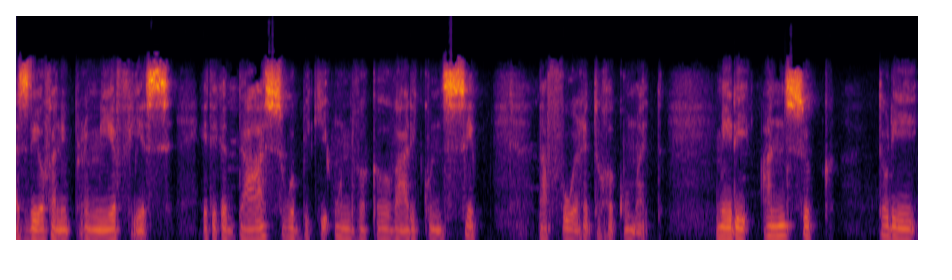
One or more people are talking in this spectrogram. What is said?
as deel van die premierfees het ek dit daar so 'n bietjie ontwikkel waar die konsep na vore toe gekom het met die aansoek tot die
